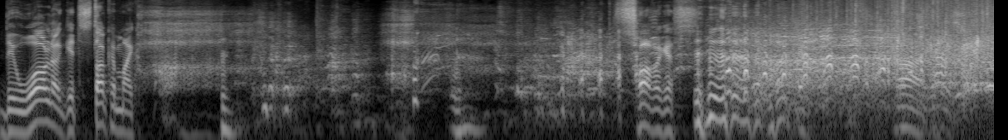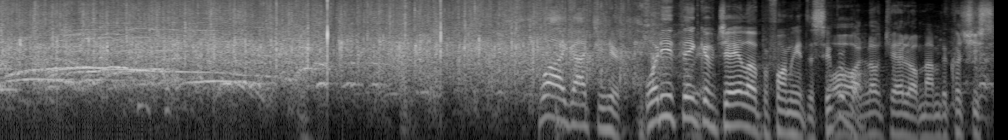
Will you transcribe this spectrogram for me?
The walnut gets stuck in my esophagus. Well, I got you here. What do you think oh, of J Lo performing at the Super Oh, Bowl? I love J-Lo, man, because she's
